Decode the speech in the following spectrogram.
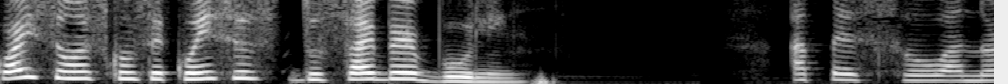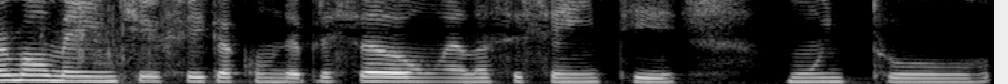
Quais são as consequências do cyberbullying? A pessoa normalmente fica com depressão, ela se sente muito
